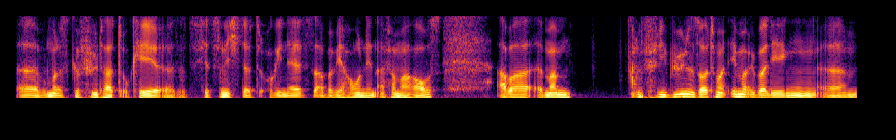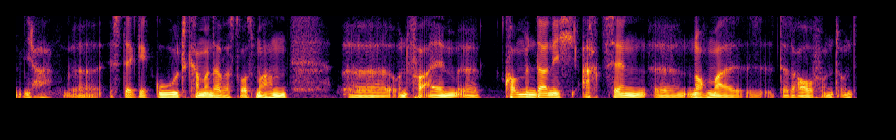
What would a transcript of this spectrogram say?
äh, wo man das Gefühl hat, okay, äh, das ist jetzt nicht das Originellste, aber wir hauen den einfach mal raus. Aber äh, man, für die Bühne sollte man immer überlegen, ähm, ja, äh, ist der Gag gut, kann man da was draus machen? Äh, und vor allem äh, kommen da nicht 18 äh, nochmal da drauf und, und,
